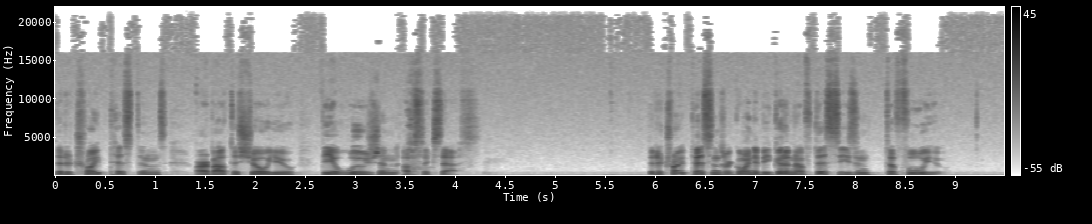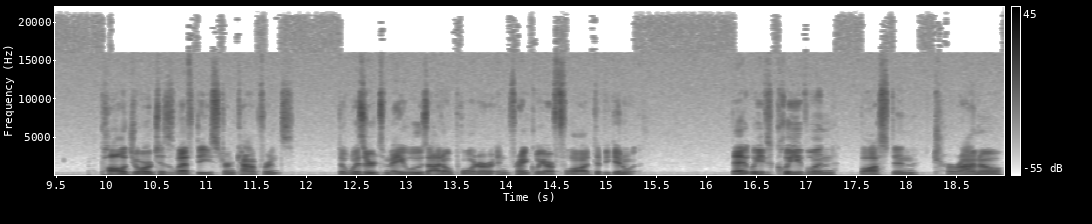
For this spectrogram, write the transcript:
The Detroit Pistons are about to show you the illusion of success. The Detroit Pistons are going to be good enough this season to fool you. Paul George has left the Eastern Conference. The Wizards may lose Otto Porter and frankly are flawed to begin with. That leaves Cleveland, Boston, Toronto,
